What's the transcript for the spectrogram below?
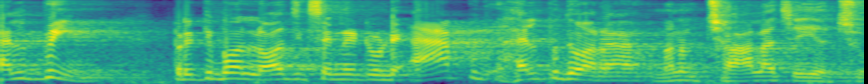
హెల్పింగ్ ప్రతిభ లాజిక్స్ అనేటువంటి యాప్ హెల్ప్ ద్వారా మనం చాలా చేయొచ్చు.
